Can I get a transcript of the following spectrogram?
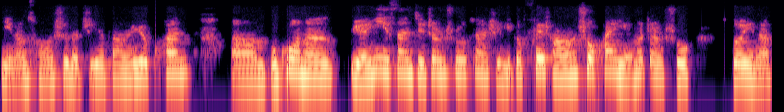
你能从事的职业范围越宽。嗯，不过呢，园艺三级证书算是一个非常受欢迎的证书。所以呢，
